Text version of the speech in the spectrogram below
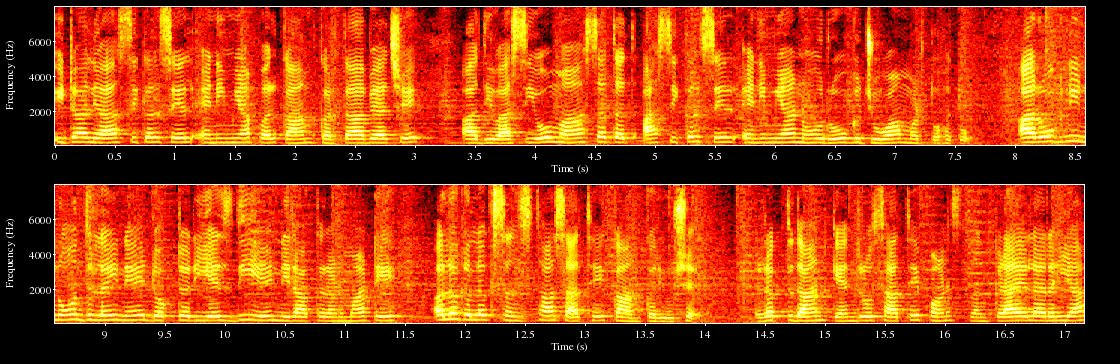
Italia sickle cell anaemia પર કામ કરતા આવ્યા છે. આદિવાસીઓમાં સતત આ સિકલ સેલ એનિમિયાનો રોગ જોવા મળતો હતો. આ રોગની નોંધ લઈને ડોક્ટર યેઝદીએ નિરાકરણ માટે અલગ અલગ સંસ્થા સાથે કામ કર્યું છે. રક્તદાન કેન્દ્રો સાથે પણ સંકળાયેલા રહ્યા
